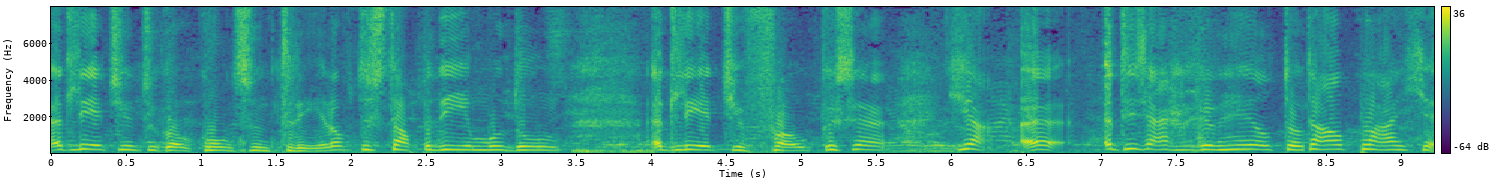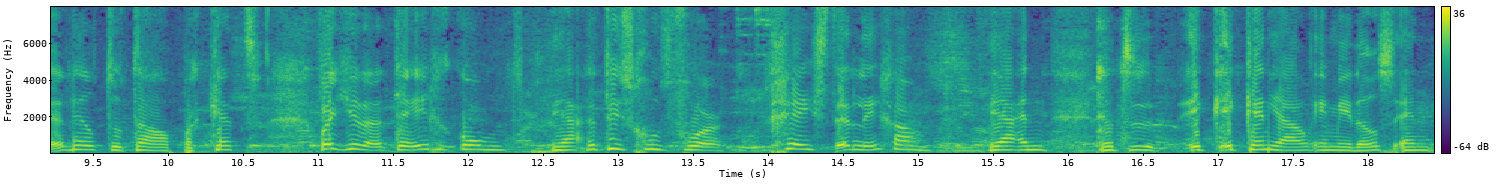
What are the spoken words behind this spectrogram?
het leert je natuurlijk ook concentreren op de stappen die je moet doen. Het leert je focussen. Ja, het is eigenlijk een heel totaal plaatje, een heel totaal pakket wat je daar tegenkomt. Ja. Het is goed voor geest en lichaam. Ja, en dat, eh, ik, ik ken jou inmiddels en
